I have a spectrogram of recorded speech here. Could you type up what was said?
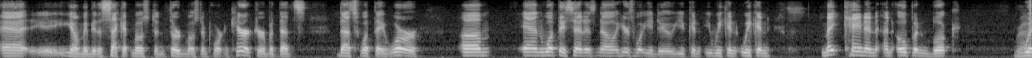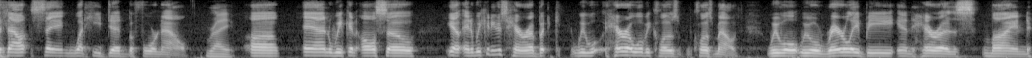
and, you know, maybe the second most and third most important character, but that's that's what they were. Um, and what they said is, no, here's what you do. You can we can we can make Kanan an open book Right. without saying what he did before now. right. Uh, and we can also, you know, and we can use Hera, but we will, Hera will be closed closed mouthed. We will we will rarely be in Hera's mind,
